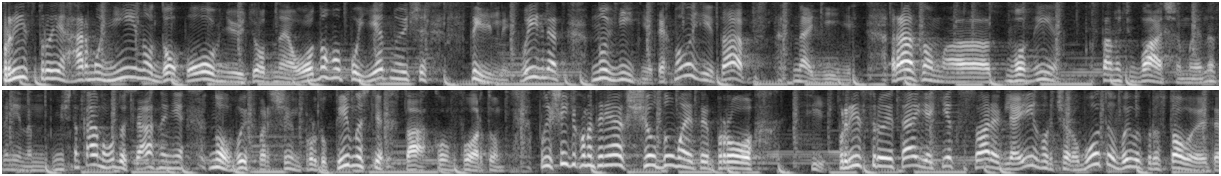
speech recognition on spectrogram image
пристрої гармонійно доповнюють одне одного, поєднуючи стильний вигляд, новітні технології та надійність. Разом е, вони стануть вашими незамінними помічниками у досягненні нових вершин продуктивності та комфорту. Пишіть у коментарях, що думаєте про ці пристрої та які аксесуари для ігор чи роботи ви використовуєте.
